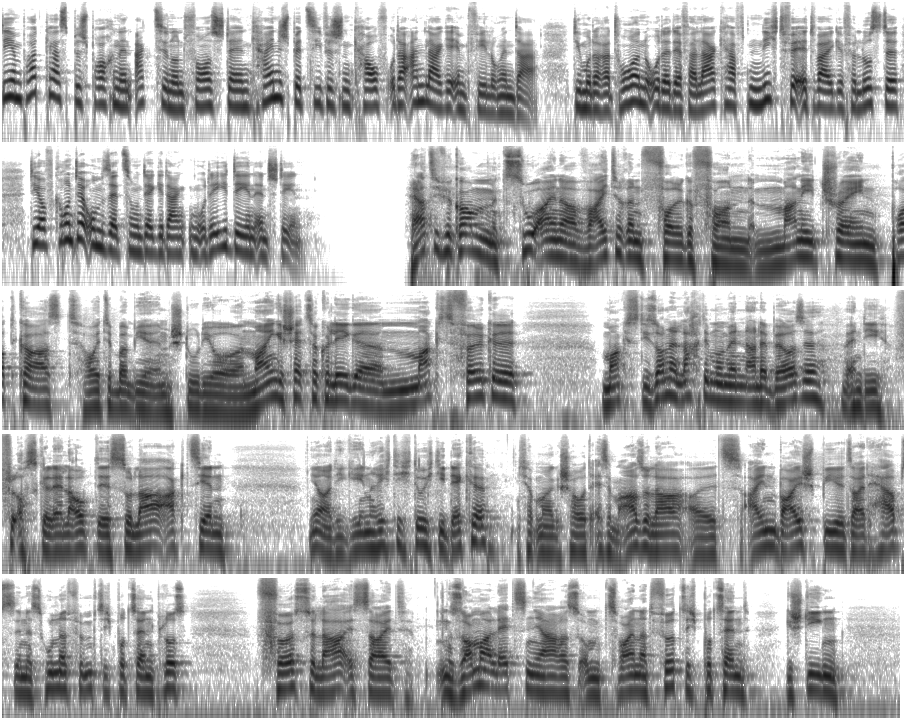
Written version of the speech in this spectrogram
Die im Podcast besprochenen Aktien und Fonds stellen keine spezifischen Kauf- oder Anlageempfehlungen dar. Die Moderatoren oder der Verlag haften nicht für etwaige Verluste, die aufgrund der Umsetzung der Gedanken oder Ideen entstehen. Herzlich willkommen zu einer weiteren Folge von Money Train Podcast. Heute bei mir im Studio mein geschätzter Kollege Max Völkel. Max, die Sonne lacht im Moment an der Börse, wenn die Floskel erlaubt ist. Solaraktien ja, die gehen richtig durch die Decke. Ich habe mal geschaut, SMA Solar als ein Beispiel. Seit Herbst sind es 150 Prozent plus. First Solar ist seit Sommer letzten Jahres um 240 Prozent gestiegen.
